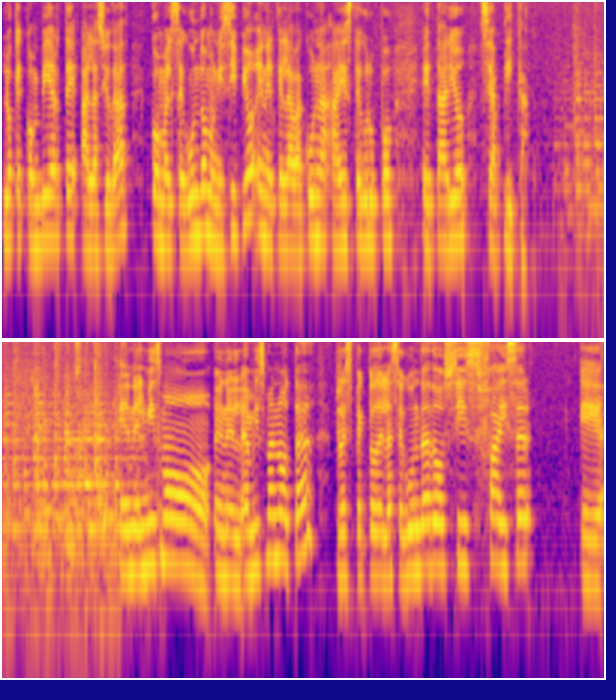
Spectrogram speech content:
lo que convierte a la ciudad como el segundo municipio en el que la vacuna a este grupo etario se aplica. En el mismo, en la misma nota, respecto de la segunda dosis Pfizer, eh,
